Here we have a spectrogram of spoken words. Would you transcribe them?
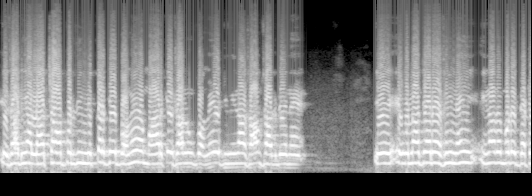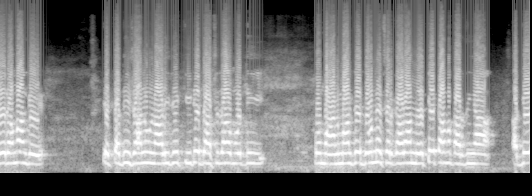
ਇਹ ਸਾਡੀਆਂ ਲਾਸ਼ਾਂ ਉੱਪਰ ਦੀ ਨਿਕਲ ਕੇ ਭਾਵੇਂ ਮਾਰ ਕੇ ਸਾਨੂੰ ਭਾਵੇਂ ਇਹ ਜ਼ਮੀਨਾਂ ਸਾਂਭ ਸਕਦੇ ਨੇ। ਇਹ ਇਹ ਉਹਨਾਂ ਚਿਰ ਅਸੀਂ ਨਹੀਂ, ਇਹਨਾਂ ਦੇ ਮੋੜੇ ਡਟੇ ਰਵਾਂਗੇ। ਇਹ ਕਦੀ ਸਾਨੂੰ ਨਾਲੀ ਦੇ ਕੀੜੇ ਦੱਸਦਾ ਮੋਦੀ। ਉਹ ਮਾਨ ਮਾਨ ਤੇ ਦੋਨੇ ਸਰਕਾਰਾਂ ਮਿਲ ਕੇ ਕੰਮ ਕਰਦੀਆਂ। ਅੱਗੇ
